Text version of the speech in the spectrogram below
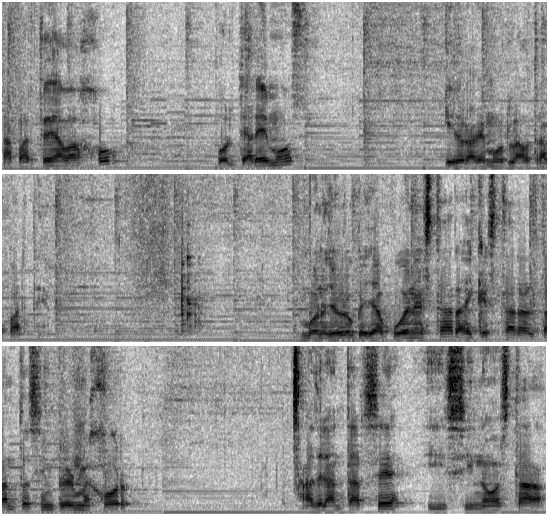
la parte de abajo, voltearemos y doraremos la otra parte. Bueno, yo creo que ya pueden estar, hay que estar al tanto, siempre es mejor adelantarse y si no está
